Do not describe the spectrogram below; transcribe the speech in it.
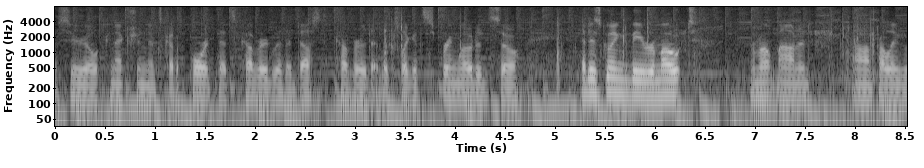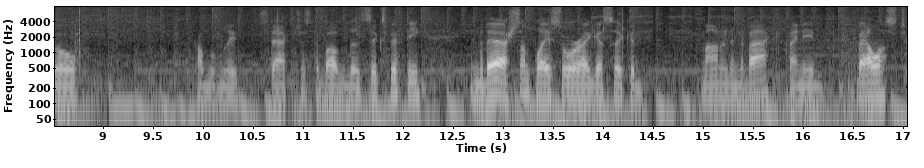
a serial connection. It's got a port that's covered with a dust cover that looks like it's spring loaded. So that is going to be remote, remote mounted. I'll probably go probably stack just above the 650 in the dash someplace or I guess I could mount it in the back if I need ballast,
